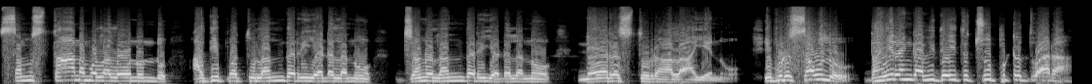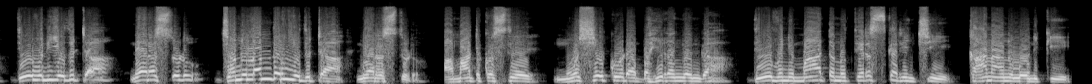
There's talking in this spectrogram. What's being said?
సంస్థానములలో నుండు అధిపతులందరి ఎడలను జనులందరి ఎడలను నేరస్తురాలాయెను. ఇప్పుడు సౌలు బహిరంగ అవిధేయత చూపుట ద్వారా దేవుని ఎదుట నేరస్తుడు జనులందరి ఎదుట నేరస్తుడు. ఆ మాటకొస్తే మోషే కూడా బహిరంగంగా దేవుని మాటను తిరస్కరించి కానానులోనికి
